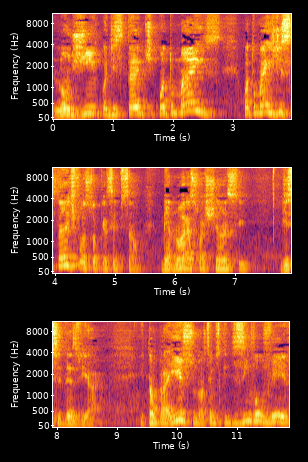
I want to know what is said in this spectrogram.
longínqua, distante. Quanto mais, quanto mais distante for a sua percepção, menor a sua chance de se desviar. Então, para isso, nós temos que desenvolver,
